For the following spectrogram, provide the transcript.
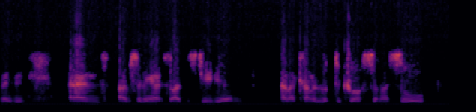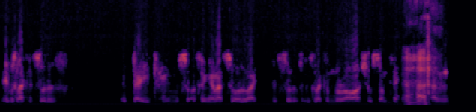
maybe, and I was sitting outside the studio, and, and I kind of looked across, and I saw it was like a sort of daydream sort of thing, and I saw like this sort of it was like a mirage or something, Uh-huh. and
